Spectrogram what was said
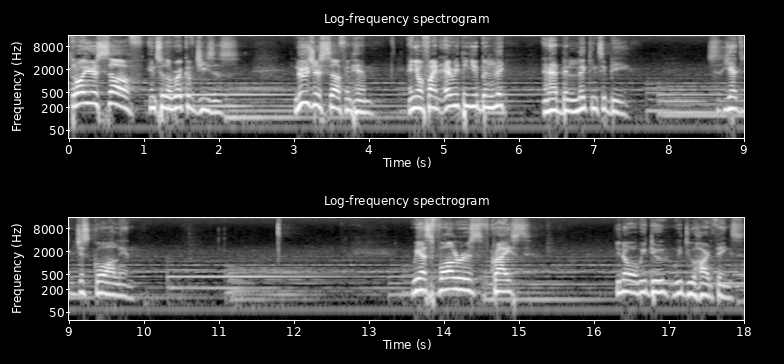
Throw yourself into the work of Jesus. Lose yourself in Him, and you'll find everything you've been looking and have been looking to be. So you had to just go all in. We, as followers of Christ, you know what we do? We do hard things.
